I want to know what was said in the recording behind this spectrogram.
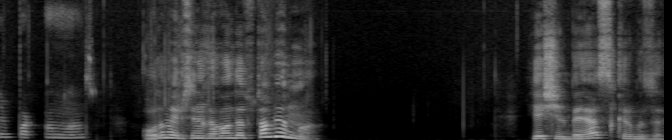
Dur bakmam lazım. Oğlum hepsini kafanda tutamıyor mu? Yeşil, beyaz, kırmızı.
